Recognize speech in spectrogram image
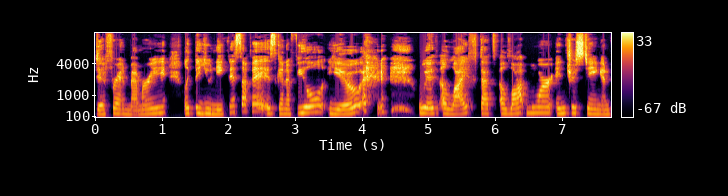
different memory, like the uniqueness of it is going to fuel you with a life that's a lot more interesting and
